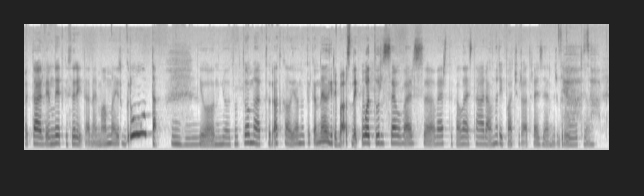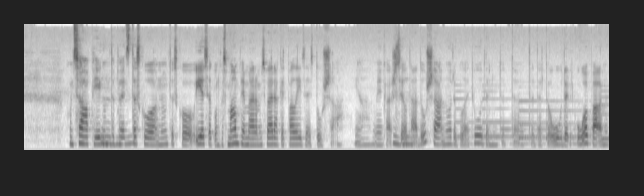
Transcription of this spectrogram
bet tā ir viena lieta, kas arī tādai mammai ir grūta. Mm -hmm. Jo, jo nu, tomēr tur atkal jā, nu, negribās neko tur sev vairs, vairs laist ārā. Un arī pačurāt reizēm ir grūti. Un, un sāpīgi. Un tāpēc tas, ko, nu, tas, ko iesaku, un kas man, piemēram, visvairāk ir palīdzējis dušā. Jā, vienkārši mm -hmm. siltā dušā noregulēt ūdeni, un tad, ā, tad ar to ūdeni kopā. Nu,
